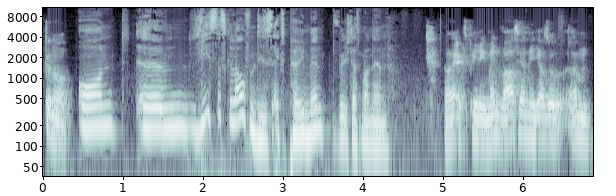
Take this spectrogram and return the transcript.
Genau. Und ähm, wie ist das gelaufen, dieses Experiment, will ich das mal nennen? Na, Experiment war es ja nicht. Also ähm,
